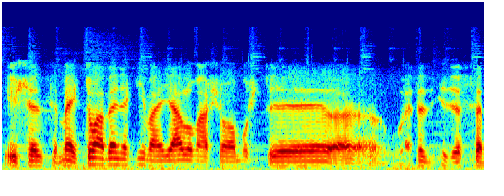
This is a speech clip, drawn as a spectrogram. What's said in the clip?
és ez megy tovább. Ennek nyilván egy állomása most e, ez, ez, ez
